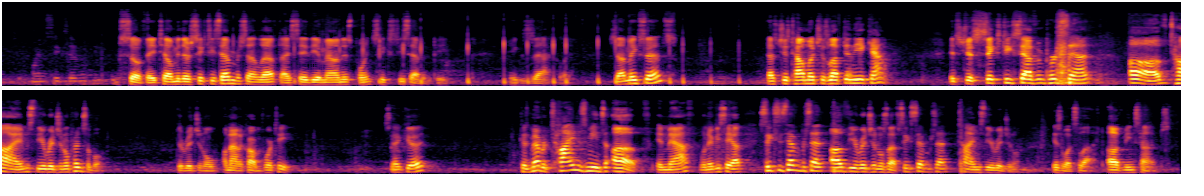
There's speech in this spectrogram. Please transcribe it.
So if they tell me there's 67% left, I say the amount is 0.67p. Exactly. Does that make sense? That's just how much is left in the account. It's just 67% of times the original principal the original amount of carbon 14. Is that good? Because remember, times means of in math. Whenever you say of, 67% of the original is left. 67% times the original is what's left. Of means times.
